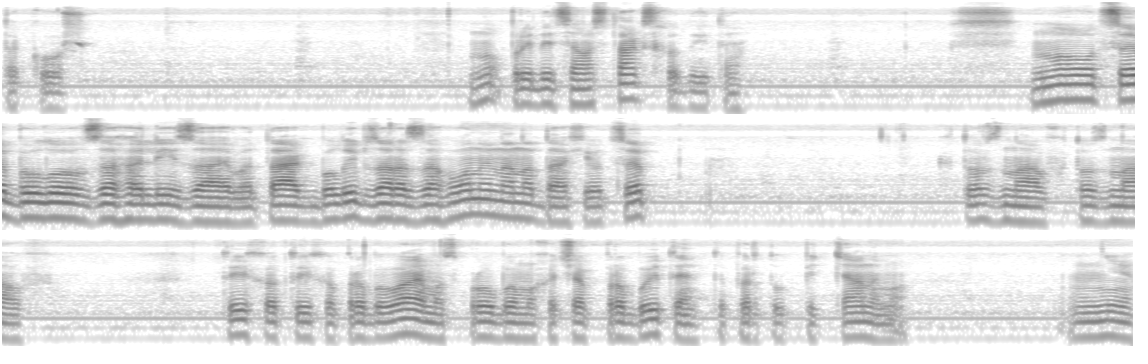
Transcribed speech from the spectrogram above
також. Ну, прийдеться ось так сходити. Ну, це було взагалі зайве. Так, були б зараз загони на надахі. Оце Хто знав, хто знав. Тихо, тихо, пробиваємо, спробуємо хоча б пробити. Тепер тут підтягнемо. Ні.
